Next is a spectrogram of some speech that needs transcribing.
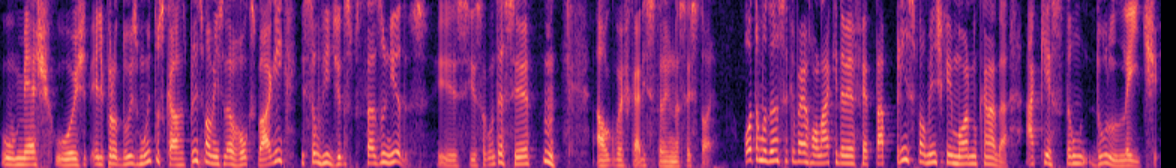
o México hoje ele produz muitos carros carros, principalmente da Volkswagen, e são vendidos para os Estados Unidos. E se isso acontecer, hum, algo vai ficar estranho nessa história. Outra mudança que vai rolar que deve afetar principalmente quem mora no Canadá, a questão do leite.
